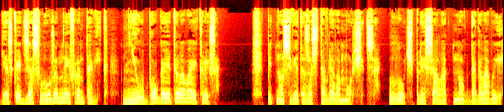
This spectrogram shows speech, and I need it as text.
Дескать, заслуженный фронтовик, неубогая тыловая крыса. Пятно света заставляло морщиться. Луч плясал от ног до головы.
